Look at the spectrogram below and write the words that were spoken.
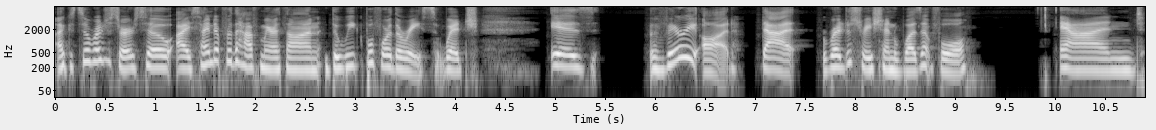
I could still register. So I signed up for the half marathon the week before the race, which is very odd that registration wasn't full. And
